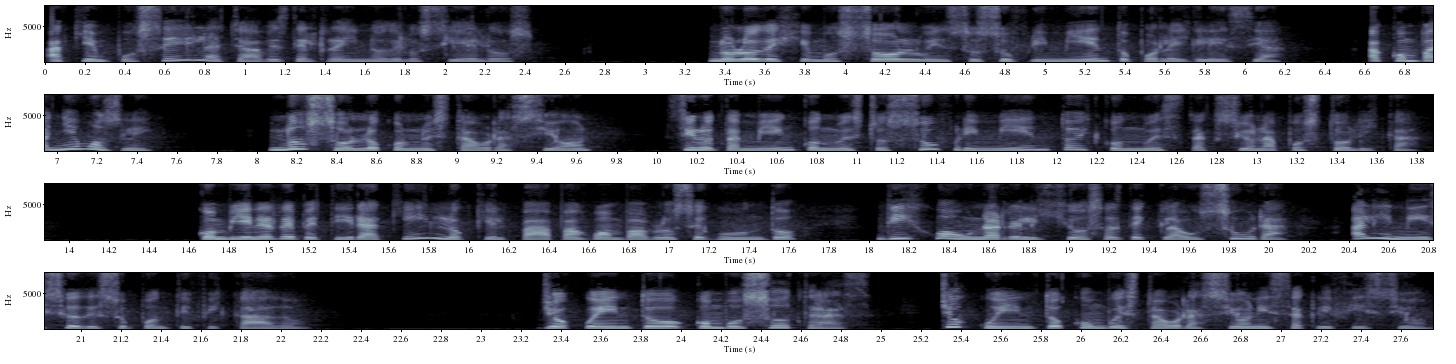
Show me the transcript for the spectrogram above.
a quien posee las llaves del reino de los cielos. No lo dejemos solo en su sufrimiento por la iglesia, acompañémosle, no solo con nuestra oración, sino también con nuestro sufrimiento y con nuestra acción apostólica. Conviene repetir aquí lo que el Papa Juan Pablo II dijo a unas religiosas de clausura al inicio de su pontificado. Yo cuento con vosotras, yo cuento con vuestra oración y sacrificio.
